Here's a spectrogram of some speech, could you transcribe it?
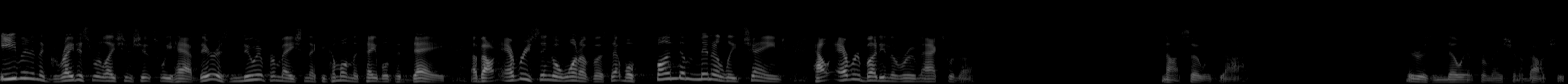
Even in the greatest relationships we have, there is new information that can come on the table today about every single one of us that will fundamentally change how everybody in the room acts with us. Not so with God. There is no information about you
